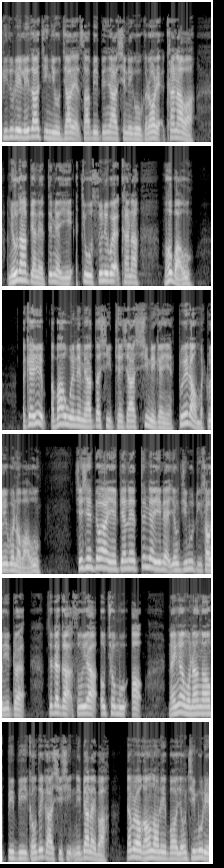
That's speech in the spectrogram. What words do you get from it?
ပြည်သူတွေ လေးစားကြည်ညိုကြတဲ့ စာပေပညာရှင်တွေကို ကန်တော့တဲ့ အခမ်းအနားပါ။အမျိုးသားပြန်လည်သင့်မြတ်ရေး အကြိုဆွေးနွေးပွဲ အခမ်းအနား မဟုတ်ပါဘူး။အကယ်၍အဘဦးဝင်းမြင့်များ သက်ရှိထင်ရှား ရှိနေခဲ့ရင် တွေးတောင် မတွေးဝံ့တော့ပါဘူး။ရှင်းရှင်းပြောရရင် ပြန်လည်သင့်မြတ်ရေးနဲ့ ယုံကြည်မှု တည်ဆောက်ရေးအတွက် စစ်တပ်က အစိုးရအုပ်ချုပ်မှုအောက် နိုင်ငံဝန်ထမ်းကောင်း ပီပီ ဂုဏ်သိက္ခာရှိရှိ နေပြလိုက်ပါ။တပ်မတော်ခေါင်းဆောင်တွေအပေါ် ယုံကြည်မှုတွေ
